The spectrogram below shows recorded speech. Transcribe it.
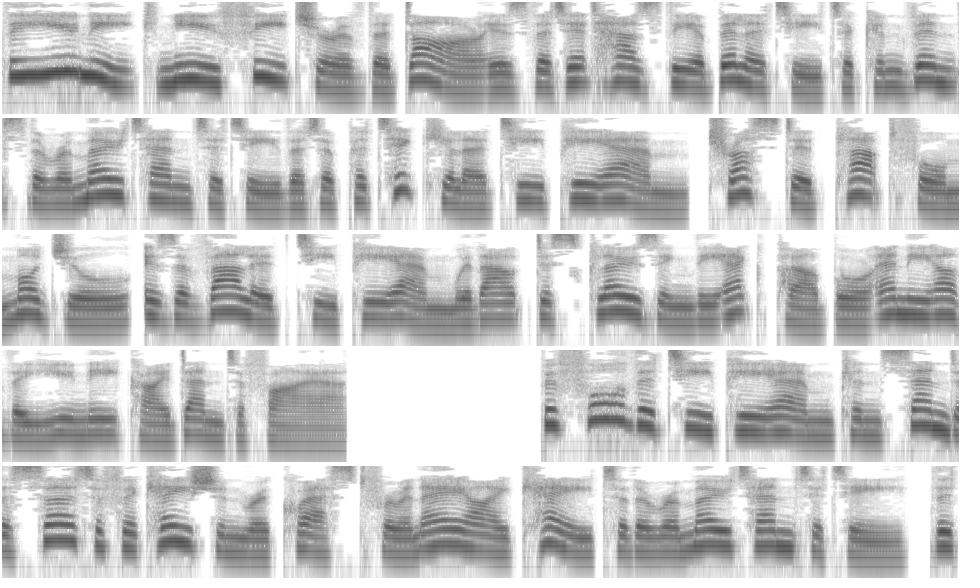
The unique new feature of the DAA is that it has the ability to convince the remote entity that a particular TPM trusted platform module is a valid TPM without disclosing the EKPUB or any other unique identifier. Before the TPM can send a certification request for an AIK to the remote entity, the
